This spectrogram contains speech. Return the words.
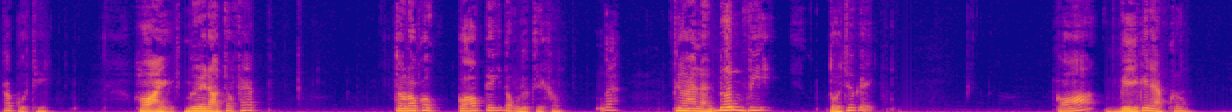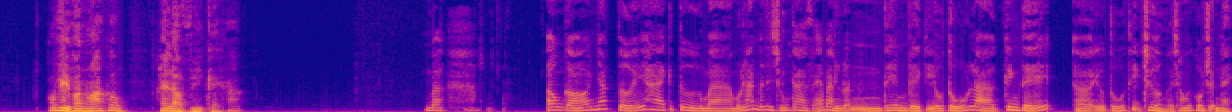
các cuộc thi. Hỏi người nào cho phép cho nó có có cái động lực gì không? Vâng. Thứ hai là đơn vị tổ chức ấy có vì cái đẹp không? Có vì văn hóa không? Hay là vì cái khác? Vâng ông có nhắc tới hai cái từ mà một lát nữa thì chúng ta sẽ bàn luận thêm về cái yếu tố là kinh tế uh, yếu tố thị trường ở trong cái câu chuyện này.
